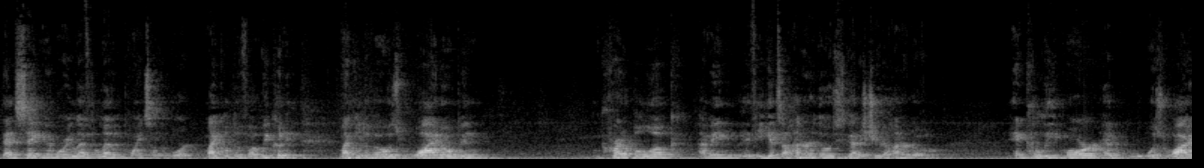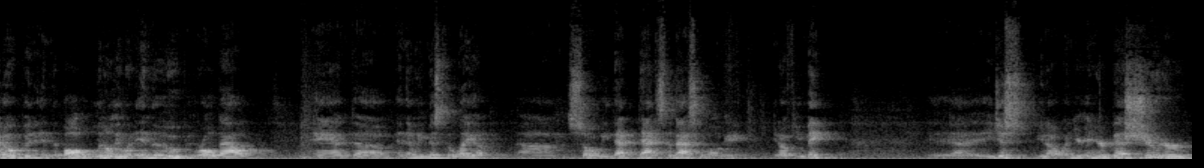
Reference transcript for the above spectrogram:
that segment where he left 11 points on the board. Michael DeVoe, we couldn't. Michael DeVoe was wide open, incredible look. I mean, if he gets 100 of those, he's got to shoot 100 of them. And Khalid Moore had, was wide open, and the ball literally went in the hoop and rolled out. And um, and then we missed the layup. Um, so we, that that's the basketball game. You know, if you make uh, you just you know when you're in your best shooter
